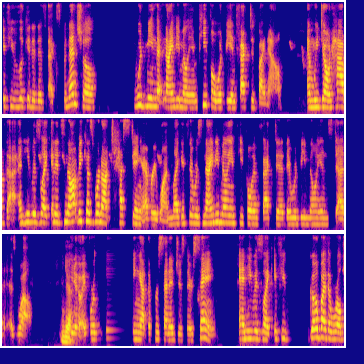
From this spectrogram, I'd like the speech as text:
if you look at it as exponential, would mean that 90 million people would be infected by now. And we don't have that. And he was like and it's not because we're not testing everyone. Like if there was 90 million people infected there would be millions dead as well. Yeah. You know if we're looking at the percentages they're saying. And he was like if you go by the world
